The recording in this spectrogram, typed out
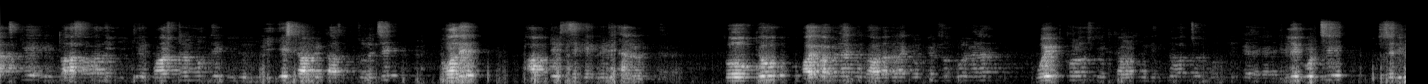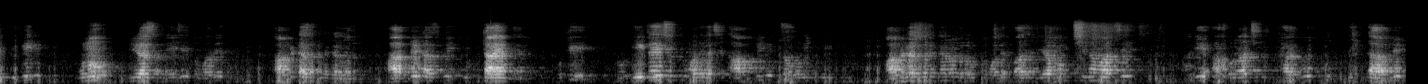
আজকে কিন্তু আশাবাদী বিকেল পাঁচটার মধ্যে কিন্তু বিগেস্ট আপডেট আসতে চলেছে। তোমাদের আপডেট সেকেন্ড পেজে অ্যালোমিনেটর তো কেউ ভয় পাবে না, কেউ ঘাবড়াবে না, কেউ টেনশন করবে না। ওয়েট করো স্টেট কাউন্সিল দেখতে পাচ্ছ, প্রত্যেকটা জায়গায় ডিলে করছে। তো সেদিক থেকে কোনো নিরাশা নেই যে তোমাদের আপডেট আসবে না কেন? আপডেট আসবে একটু টাইম নেবে ওকে তো এটাই ছিল তোমাদের কাছে আপডেট যখনই আপডেট আসবে কেন, এবং তোমাদের পাশে যেরকম ছিলাম আছে আগে এখন আছি থাকব, প্রত্যেকটা আপডেট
